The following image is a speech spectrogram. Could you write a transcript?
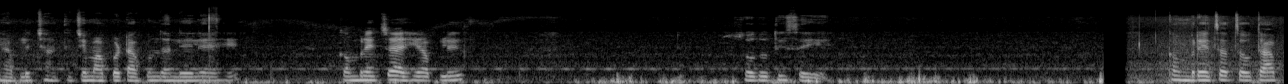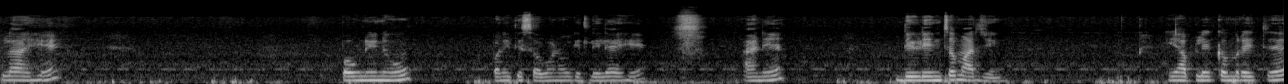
हे आपले छातीचे माप टाकून झालेले आहे. कमरेचे आहे आपले सदोतीस आहे. कमरेचा चौथा आपला आहे. पावणे नऊ. पण इथे सव्वा नऊ घेतलेले आहे. आणि दीड इंच मार्जिन हे आपले कमरेचे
